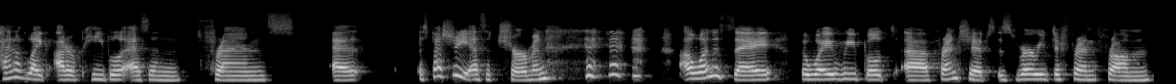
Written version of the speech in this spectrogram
kind of like other people as in friends, as, especially as a German. I want to say the way we build uh, friendships is very different from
